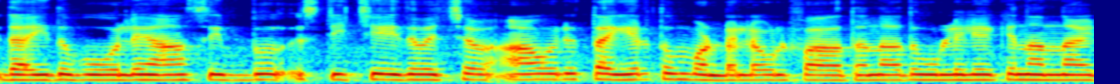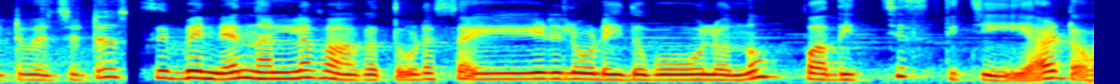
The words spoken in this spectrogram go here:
ഇതാ ഇതുപോലെ ആ സിബ് സ്റ്റിച്ച് ചെയ്ത് വെച്ച ആ ഒരു തയ്യൽ തുമ്പുണ്ടല്ലോ ഉൾഭാഗത്ത് നിന്ന് അത് ഉള്ളിലേക്ക് നന്നായിട്ട് വെച്ചിട്ട് സിബിന്റെ നല്ല ഭാഗത്തൂടെ സൈഡിലൂടെ ഇതുപോലൊന്ന് പതിച്ച് സ്റ്റിച്ച് ചെയ്യുക കേട്ടോ.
